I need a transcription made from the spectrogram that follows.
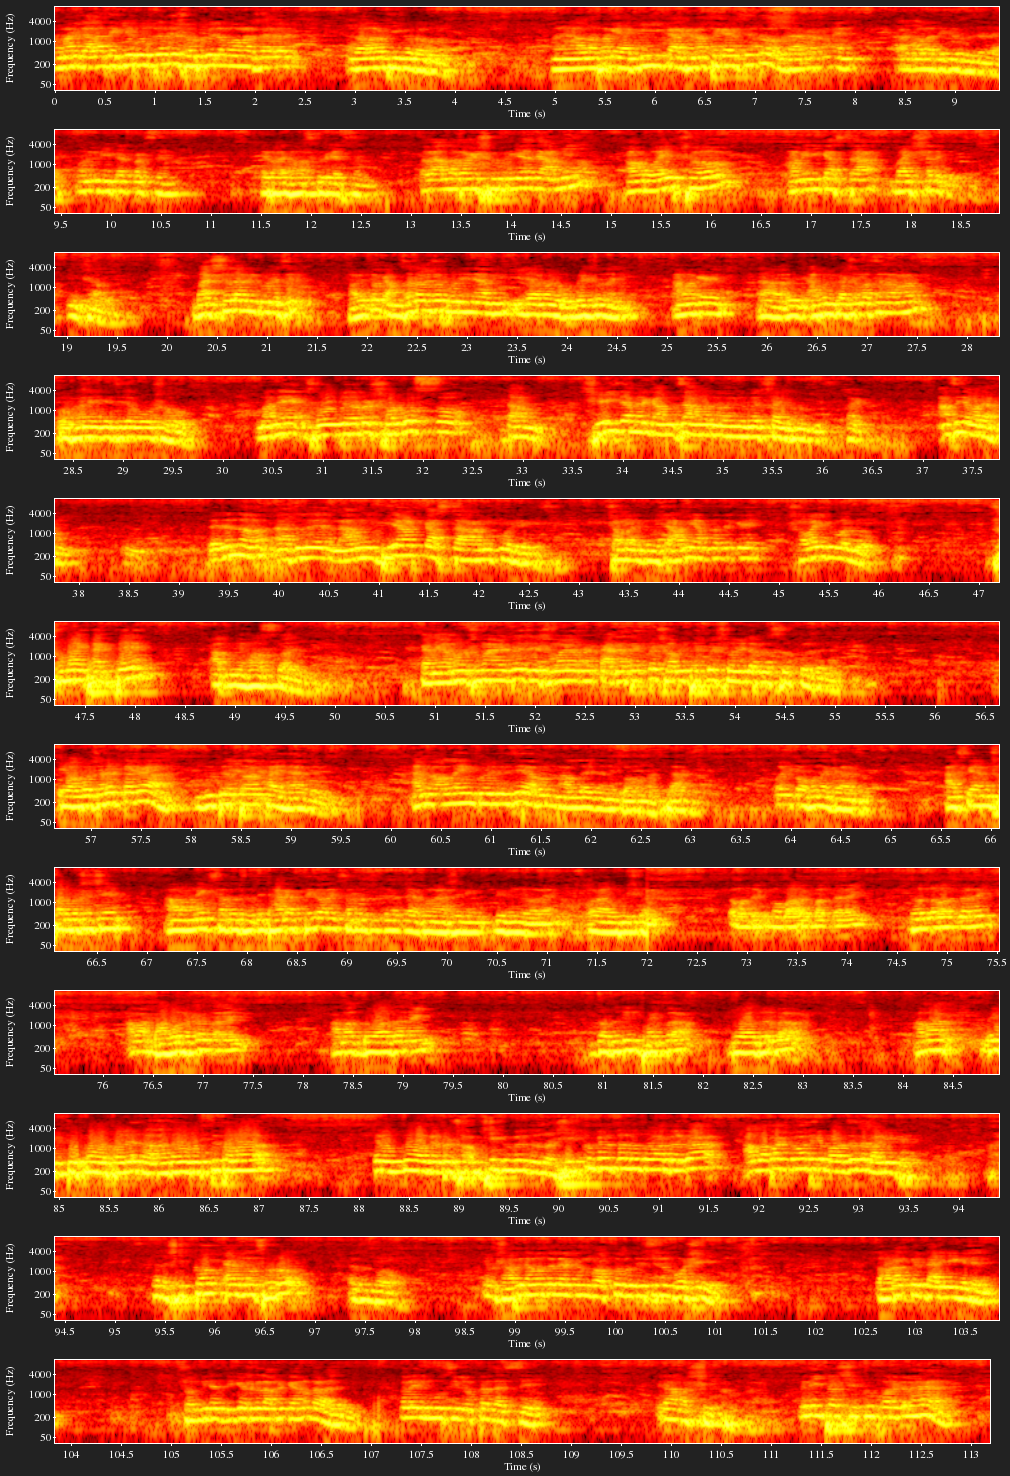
ওনার গালা দেখলে বুঝবেন যে শফিকুল্লাহ মামলা সাহেবের গালাও ঠিক ওরকম। মানে আল্লাহ পাকে একই কারখানা থেকে আসছে তো, যার কারণে তার গলা দেখে বুঝে যায়। উনি রিটায়ার পারছেন এবারে হজ করে আসছেন। তবে আল্লাহ পাকে শুক্রিয়া যে আমি, আমার ওয়াইফ সহ আমি এই কাজটা বাইশ সালে করেছি, ইনশাআল্লাহ। বাইশ সালে আমি করেছি। হয়তো গামছা টামছা করিনি আমি, এটা আমার অভ্যেসও নেই। আমাকে আবুল কাসেম আছেন আমার, ওখানে গেছিলাম ও সহ মানে সৌদি আরবের সর্বোচ্চ দাম, সেই দামের গামছা আমাদের আছে আমার এখন। এই জন্য আসলে আমি বিরাট কাজটা আমি করে রেখেছি। বিষয় আমি আপনাদেরকে সবাইকে বলব, সময় থাকতে আপনি হজ করেন। কারণ এমন সময় আসবে যে সময় আপনার টাকা থাকবে, সবই থাকবে, শরীর আপনার সুট করবে না এই অবসরের টাকা দুটো টাকা খাই হ্যাঁ দেবে আমি অনলাইন করে দিয়েছি, এখন আল্লাহ জানে কখন আসবে। আসবে ওই কখন এসে আসবে আজকে আমি সর্বশেষে আমার অনেক ছাত্রছাত্রী ঢাকার থেকে অনেক ছাত্রছাত্রী হয়তো এখন আসেনি বিভিন্নভাবে, ওরা অফিস করে। তোমাদেরকে মোবারকবাদ জানাই, ধন্যবাদ জানাই, আমার ভালোবাসা জানাই, আমার দোয়া জানাই। যতদিন থাকবা, দোয়া করবা। আমার মৃত্যু হওয়ার ফলে জানাজা উপস্থিত হওয়া এবং দোয়া করবে সব শিক্ষকের জন্য শিক্ষকের জন্য দোয়া করবা, আল্লাহ পাক তোমাদেরকে মর্যাদা বাড়িয়ে দেবে। তাহলে শিক্ষক একজন ছোট, একজন বড়। এবং সাবির আমাদের একজন বক্তব্য দিয়েছিলেন বসে। হঠাৎ করে দাঁড়িয়ে গেলেন। সঙ্গীরা জিজ্ঞাসা করলে আপনি কেন দাঁড়ালেন? তাহলে এই মুসি লোকটা যাচ্ছে। এটা আমার শিক্ষক। কিন্তু এটা শিক্ষক মনে গেলে হ্যাঁ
